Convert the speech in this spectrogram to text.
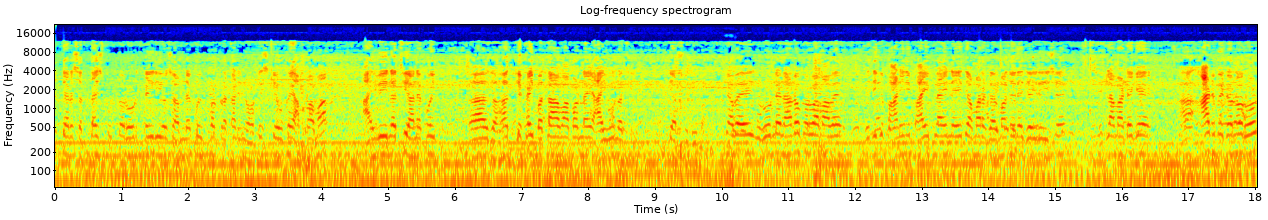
અત્યારે સત્તાવીસ ફૂટનો રોડ થઈ રહ્યો છે. અમને કોઈ પણ પ્રકારની નોટિસ કે એવું કંઈ આપવામાં આવી નથી અને કોઈ હદ કે કંઈ બતાવવામાં પણ નહીં આવ્યું નથી અત્યાર સુધીમાં. કે હવે રોડને નાનો કરવામાં આવે, જેથી કે પાણીની પાઇપલાઇન એ અમારા ઘરમાં થઈને જઈ રહી છે. એટલા માટે કે આઠ મીટરનો રોડ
